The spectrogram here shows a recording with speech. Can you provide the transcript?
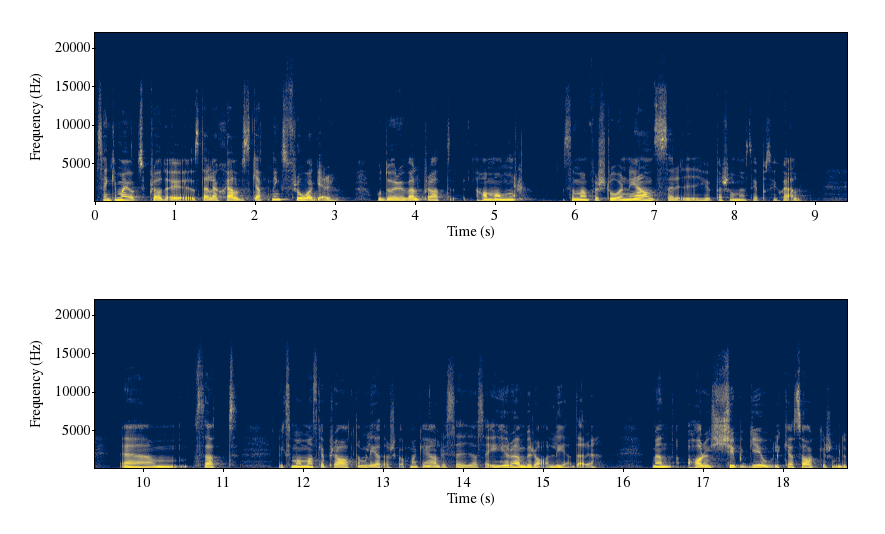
Sen kan man ju också prata, eh, ställa självskattningsfrågor. Och då är det väldigt bra att ha många. Så man förstår nyanser i hur personen ser på sig själv. Um, så att liksom om man ska prata om ledarskap, man kan ju aldrig säga så här, är du en bra ledare? Men har du 20 olika saker som du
